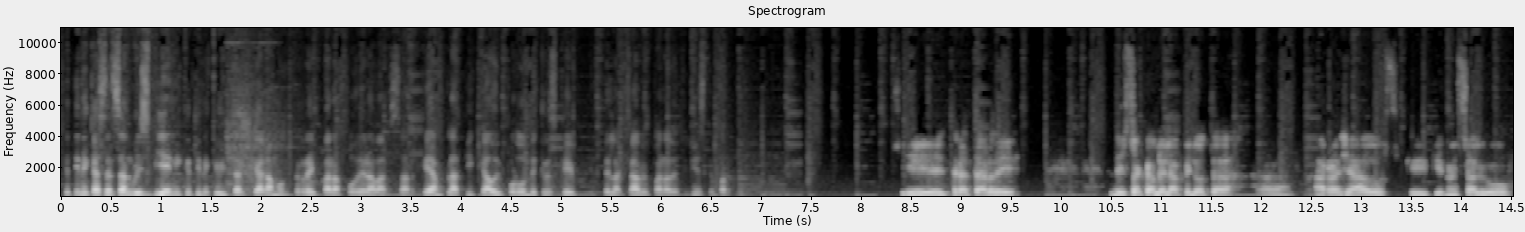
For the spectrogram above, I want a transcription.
¿qué tiene que hacer San Luis bien y qué tiene que evitar que haga Monterrey para poder avanzar? ¿Qué han platicado y por dónde crees que esté la clave para definir este partido? Sí, tratar de, sacarle la pelota a, Rayados, que, no es algo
